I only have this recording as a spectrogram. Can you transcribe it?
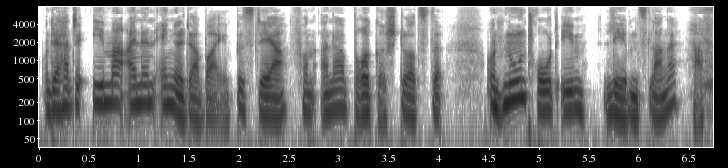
Und er hatte immer einen Engel dabei, bis der von einer Brücke stürzte. Und nun droht ihm lebenslange Haft.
